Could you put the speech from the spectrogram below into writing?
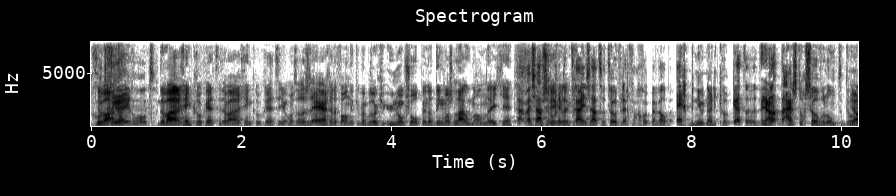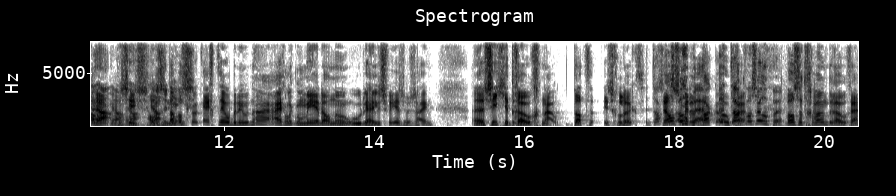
goed waren- geregeld. Er waren geen kroketten, er waren geen kroketten, jongens. Dat is het erge ervan. Ik heb een broodje Unox op en dat ding was lauw, man, weet je. Ja, wij zaten nog in de trein, zaten we te overleggen van... Goh, ik ben wel echt benieuwd naar die kroketten. Ja. Da- daar is toch zoveel om te doen. Ja. Ja, ja, precies. Ja, niet was ik ook echt heel benieuwd naar. Eigenlijk nog meer dan hoe de hele sfeer zou zijn. Eh, zit je droog? Nou, dat is gelukt. Het dak Zelfs was met open, het dak open. Het dak was open. Was het gewoon droog, hè?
